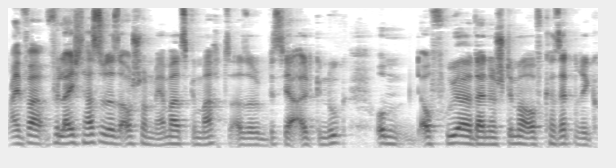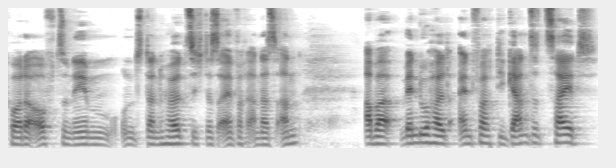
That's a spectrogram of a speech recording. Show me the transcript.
einfach, vielleicht hast du das auch schon mehrmals gemacht, also du bist ja alt genug, um auch früher deine Stimme auf Kassettenrekorder aufzunehmen und dann hört sich das einfach anders an. Aber wenn du halt einfach die ganze Zeit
